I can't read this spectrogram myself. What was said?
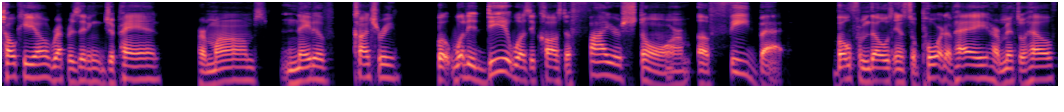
Tokyo, representing Japan her mom's native country. But what it did was it caused a firestorm of feedback, both from those in support of, hey, her mental health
